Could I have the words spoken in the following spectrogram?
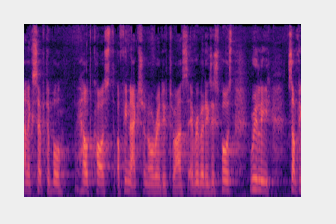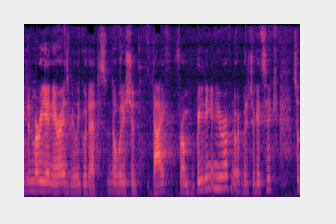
unacceptable health cost of inaction already to us. Everybody's exposed. Really something that Maria Neira is really good at. Nobody should die from breathing in Europe, nobody should get sick. So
